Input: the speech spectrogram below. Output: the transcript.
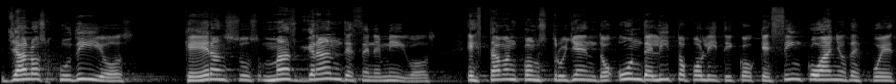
Ya los judíos, que eran sus más grandes enemigos, estaban construyendo un delito político que cinco años después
